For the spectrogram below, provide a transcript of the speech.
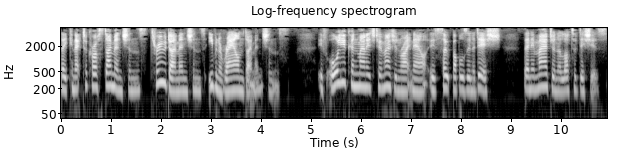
They connect across dimensions, through dimensions, even around dimensions. If all you can manage to imagine right now is soap bubbles in a dish, then imagine a lot of dishes.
